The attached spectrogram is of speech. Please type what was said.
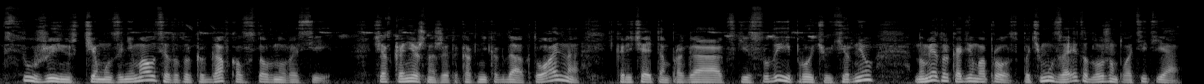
всю жизнь, чем он занимался, это только гавкал в сторону России. Сейчас, конечно же, это как никогда актуально, кричать там про гаагские суды и прочую херню, но у меня только один вопрос. Почему за это должен платить я?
